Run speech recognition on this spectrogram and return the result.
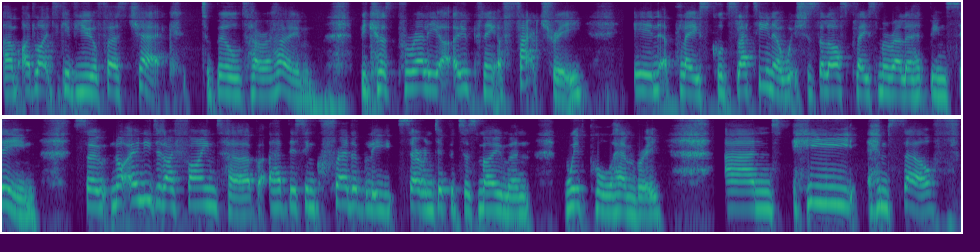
um, I'd like to give you your first check to build her a home because Pirelli are opening a factory in a place called Slatina, which is the last place Mirella had been seen. So not only did I find her, but I had this incredibly serendipitous moment with Paul Hembery. And he himself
